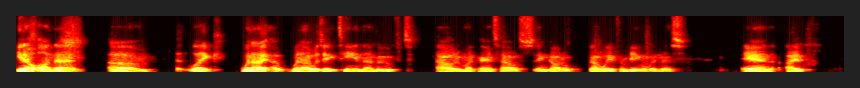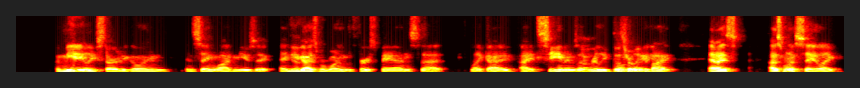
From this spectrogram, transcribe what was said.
you know on that um like when i I- when i was 18 i moved out of my parents house and got a- got away from being a witness and i immediately started going and saying live music. And you guys were one of the first bands that like i i had seen and was like Oh, really blown really away neat. by. And i just i just want to say like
